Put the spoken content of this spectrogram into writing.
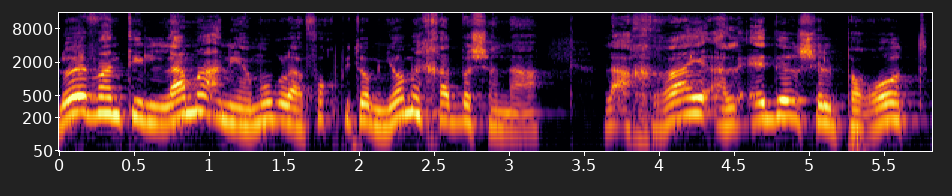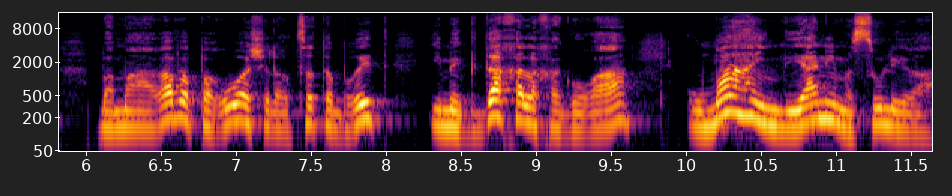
לא הבנתי למה אני אמור להפוך פתאום יום אחד בשנה לאחראי על עדר של פרות במערב הפרוע של ארצות הברית עם אקדח על החגורה, ומה האינדיאנים עשו לי רע.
